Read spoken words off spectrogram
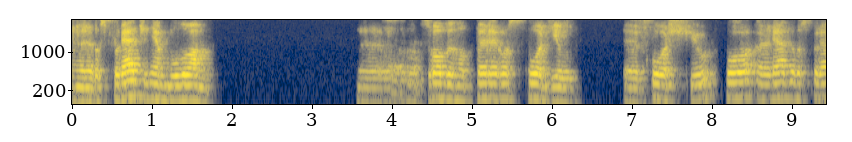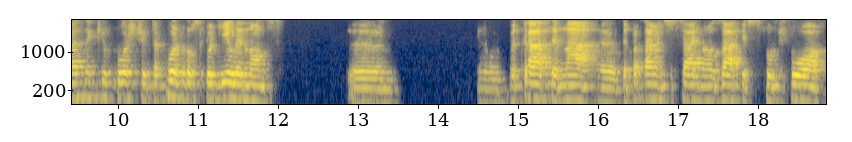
розпорядженням було зроблено перерозподіл коштів по ряду розпорядників коштів. Також розподілено витрати на е, департамент соціального захисту по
